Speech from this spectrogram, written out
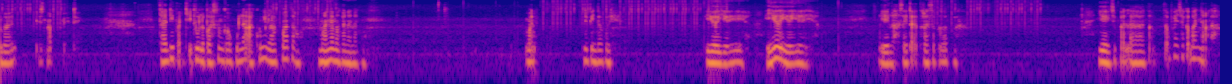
But it's not right. Tadi pakcik tu lepas tu kau pula. Aku ni lapar tau. Mana makanan aku? Mana? Dia pindah apa ni? Ya, ya, ya. Ya, ya, ya. ya. Yelah, saya tak terasa apa-apa. Ya, cepatlah. Tak, tak payah cakap banyak lah.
